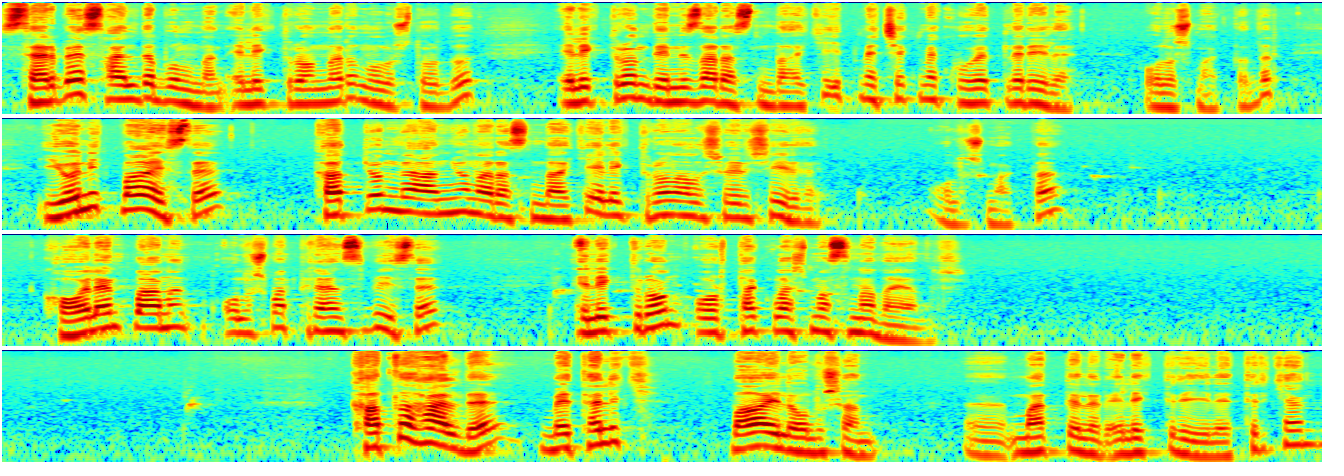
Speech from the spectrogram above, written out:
serbest halde bulunan elektronların oluşturduğu elektron denizi arasındaki itme çekme kuvvetleriyle oluşmaktadır. İyonik bağ ise katyon ve anyon arasındaki elektron alışverişiyle oluşmakta. Kovalent bağının oluşma prensibi ise elektron ortaklaşmasına dayanır. Katı halde metalik bağ ile oluşan e, maddeler elektriği iletirken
